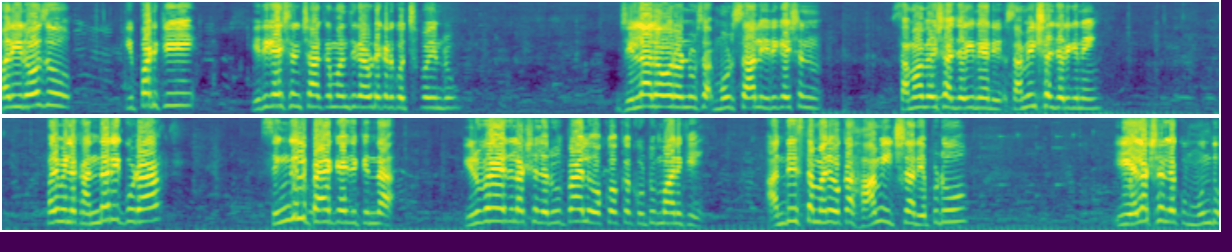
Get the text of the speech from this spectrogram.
మరి ఈరోజు ఇప్పటికీ ఇరిగేషన్ శాఖ మంత్రి గారు కూడా ఇక్కడికి వచ్చిపోయినరు జిల్లాలో రెండు మూడు సార్లు ఇరిగేషన్ సమావేశాలు జరిగినాయి సమీక్షలు జరిగినాయి. మరి వీళ్ళకి అందరికీ కూడా సింగిల్ ప్యాకేజీ కింద ఇరవై ఐదు లక్షల రూపాయలు ఒక్కొక్క కుటుంబానికి అందిస్తామని ఒక హామీ ఇచ్చినారు. ఎప్పుడు? ఈ ఎలక్షన్లకు ముందు.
